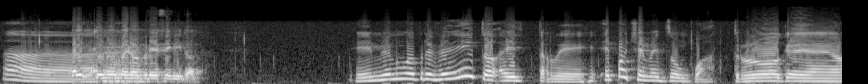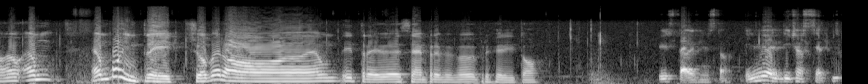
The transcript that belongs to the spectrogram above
Ah, Qual è il tuo numero preferito? E il mio numero preferito è il 3 e poi c'è mezzo un 4 che è, un, è un po' intreccio però è un, il 3 è sempre pre- preferito. Ci sta, ci sta. Il mio è il 17.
